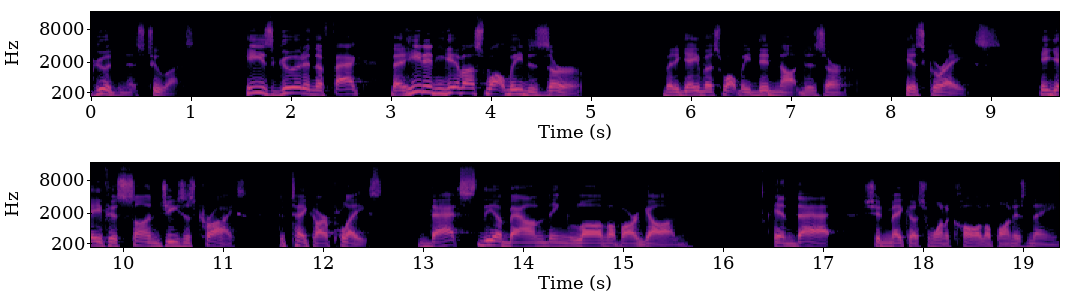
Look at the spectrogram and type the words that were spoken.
goodness to us. He's good in the fact that He didn't give us what we deserved, but He gave us what we did not deserve His grace. He gave His Son, Jesus Christ, to take our place. That's the abounding love of our God. And that should make us want to call upon His name.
